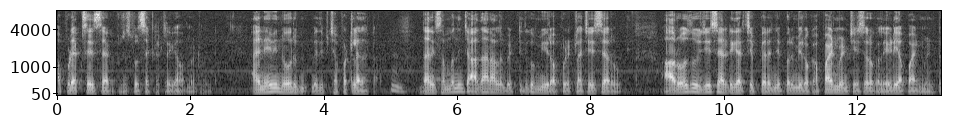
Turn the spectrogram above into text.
అప్పుడు ఎక్సైజ్ శాఖ ప్రిన్సిపల్ సెక్రటరీగా ఉన్నటువంటి. ఆయన ఏమీ నోరు మెదిపి చెప్పట్లేదట. దానికి సంబంధించి ఆధారాలను పెట్టి ఇదిగో మీరు అప్పుడు ఇట్లా చేశారు. ఆ రోజు విజయసాయిరెడ్డి గారు చెప్పారని చెప్పారు మీరు ఒక అపాయింట్మెంట్ చేశారు ఒక లేడీ అపాయింట్మెంట్.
